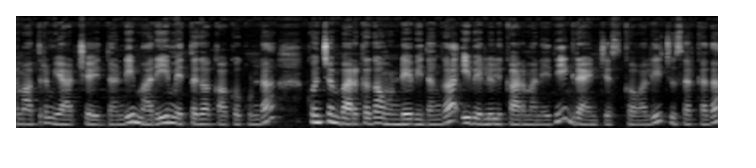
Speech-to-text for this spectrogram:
ఏమాత్రం యాడ్ చేయాలి చేయొద్దండి మరీ మెత్తగా కాకుండా కొంచెం బరకగా ఉండే విధంగా ఈ వెల్లుల్లి కారం అనేది గ్రైండ్ చేసుకోవాలి. చూసారు కదా?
